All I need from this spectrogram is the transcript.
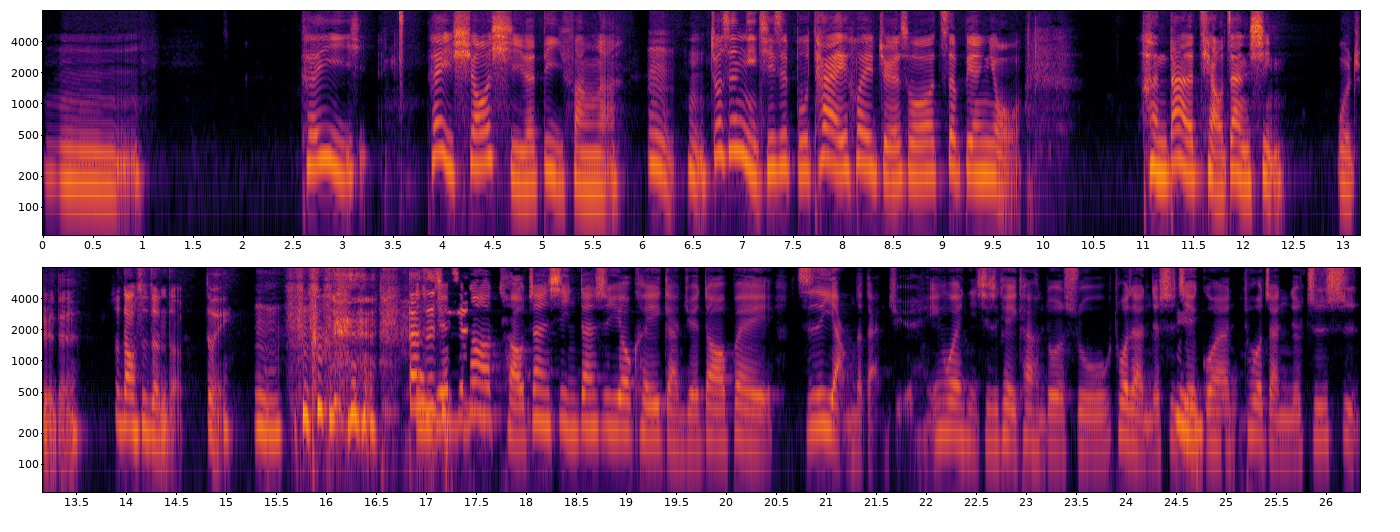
嗯，可以可以休息的地方啦，嗯。嗯，就是你其实不太会觉得说这边有很大的挑战性，我觉得。这倒是真的，对。嗯，但是感觉到挑战性，但是又可以感觉到被滋养的感觉，因为你其实可以看很多的书，拓展你的世界观，拓展你的知识。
